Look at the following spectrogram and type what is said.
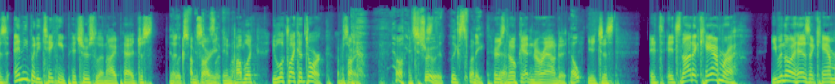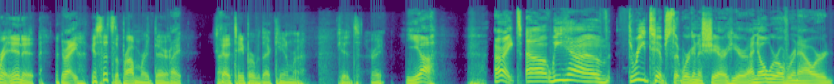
because anybody taking pictures with an iPad just it looks. I'm it sorry, in funny. public, you look like a dork. I'm sorry. no, it's, it's true. It looks funny. There's yeah. no getting around it. Nope. You just it's it's not a camera, even though it has a camera in it. Right. I guess that's the problem right there. Right. Just got to tape over that camera, kids. All right. Yeah. All right. Uh, we have three tips that we're going to share here. I know we're over an hour,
